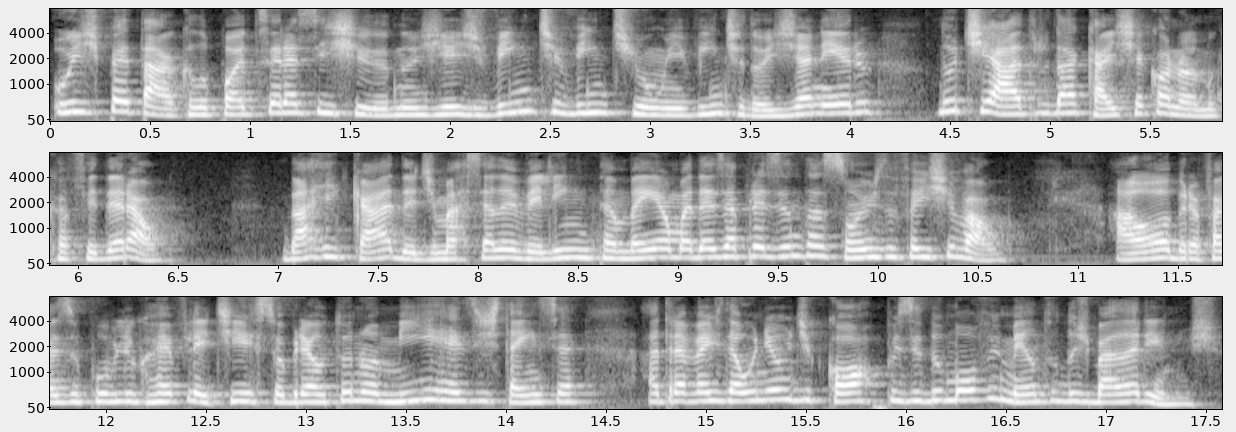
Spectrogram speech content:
O espetáculo pode ser assistido nos dias 20, 21 e 22 de janeiro no Teatro da Caixa Econômica Federal. Barricada, de Marcelo Evelin, também é uma das apresentações do festival. A obra faz o público refletir sobre autonomia e resistência através da união de corpos e do movimento dos bailarinos.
